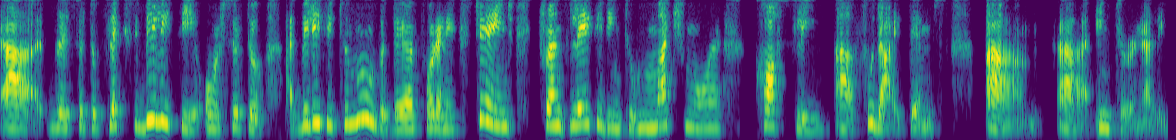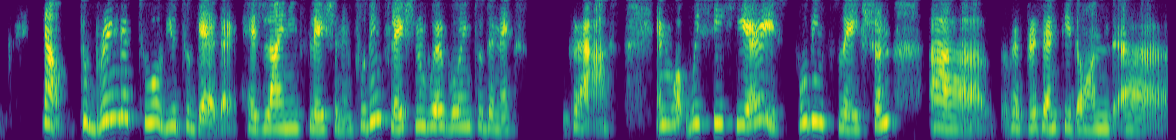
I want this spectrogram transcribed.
uh, the sort of flexibility or sort of ability to move their foreign exchange translated into much more costly uh, food items um, uh, internally. Now, to bring the two of you together, headline inflation and food inflation, we're going to the next graph. And what we see here is food inflation uh, represented on, uh,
